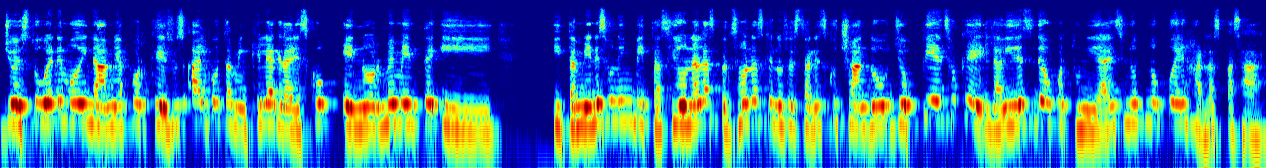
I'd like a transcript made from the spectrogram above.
yo estuve en hemodinamia porque eso es algo también que le agradezco enormemente y, también es una invitación a las personas que nos están escuchando. Yo pienso que la vida es de oportunidades y uno no puede dejarlas pasar.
